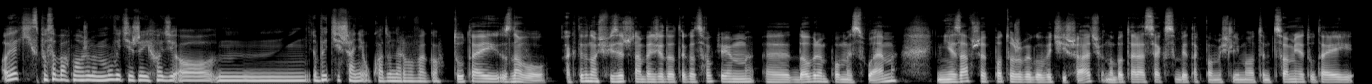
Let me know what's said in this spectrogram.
o jakich sposobach możemy mówić, jeżeli chodzi o mm, wyciszanie układu nerwowego? Tutaj znowu aktywność fizyczna będzie do tego całkiem e, dobrym pomysłem, nie zawsze po to, żeby go wyciszać, no bo teraz jak sobie tak pomyślimy o tym, co mnie tutaj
